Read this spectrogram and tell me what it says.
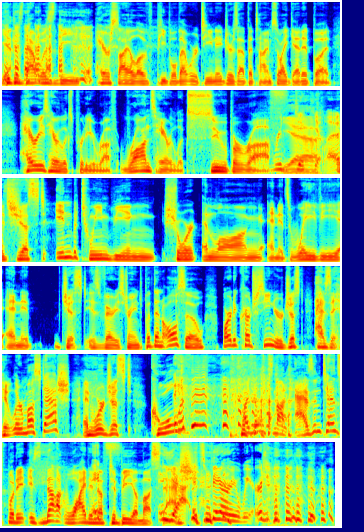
because that was the hairstyle of people that were teenagers at the time. So I get it. But Harry's hair looks pretty rough. Ron's hair looks super rough. Yeah. Ridiculous. It's just in between being short and long, and it's wavy, and it just is very strange. But then also, Barty Crouch Sr. just has a Hitler mustache, and we're just cool with it. I know it's not as intense, but it is not wide enough to be a mustache. yeah, it's very weird.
